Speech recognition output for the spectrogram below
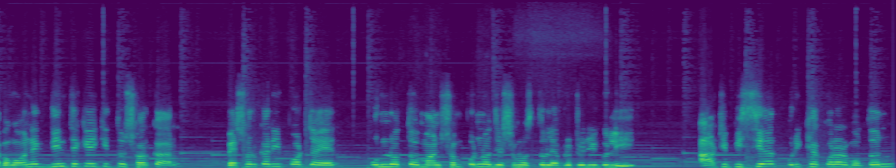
এবং অনেক দিন থেকেই কিন্তু সরকার বেসরকারি পর্যায়ের উন্নত মানসম্পন্ন যে সমস্ত ল্যাবরেটরিগুলি আরটিপিসিআর পরীক্ষা করার মতন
